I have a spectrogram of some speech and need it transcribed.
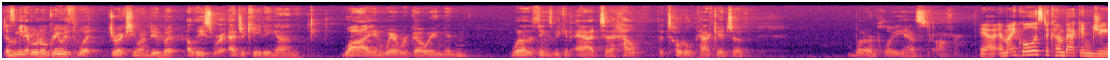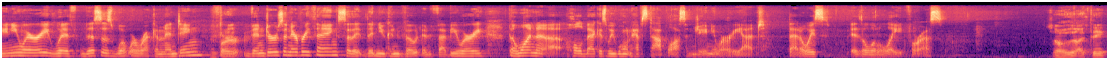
Doesn't mean everyone will agree with what direction you want to do, but at least we're educating on why and where we're going and what other things we can add to help the total package of what our employee has to offer. Yeah, and my goal is to come back in January with, this is what we're recommending for vendors and everything, so that then you can vote in February. The one uh, holdback is we won't have stop loss in January yet. That always is a little late for us. So I think,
